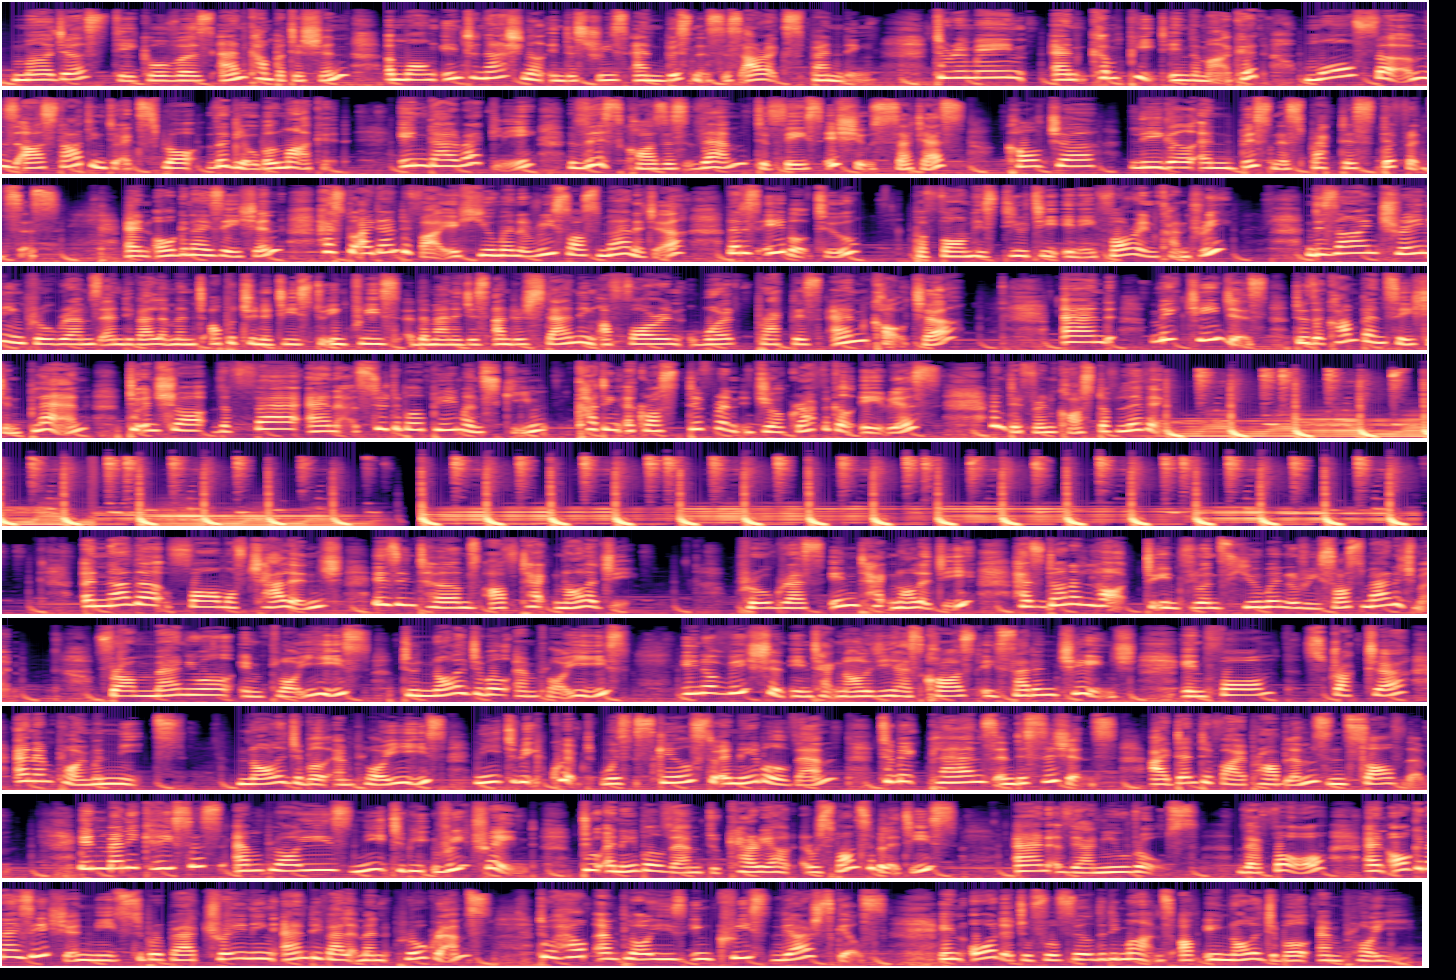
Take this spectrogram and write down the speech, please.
Mergers, takeovers, and competition among international industries and businesses are expanding. To remain and compete in the market, more firms are starting to explore the global market. Indirectly, this causes them to face issues such as culture, legal, and business practice differences. An organization has to identify a human resource manager that is able to perform his duty in a foreign country, design training programs and development opportunities to increase the manager's understanding of foreign work practice and culture, and make changes to the compensation plan to ensure the fair and suitable payment scheme cutting across different geographical areas and different cost of living. Another form of challenge is in terms of technology. Progress in technology has done a lot to influence human resource management. From manual employees to knowledgeable employees, innovation in technology has caused a sudden change in form, structure, and employment needs. Knowledgeable employees need to be equipped with skills to enable them to make plans and decisions, identify problems, and solve them. In many cases, employees need to be retrained to enable them to carry out responsibilities and their new roles. Therefore, an organization needs to prepare training and development programs to help employees increase their skills in order to fulfill the demands of a knowledgeable employee.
